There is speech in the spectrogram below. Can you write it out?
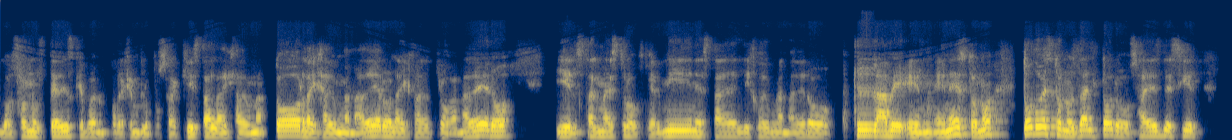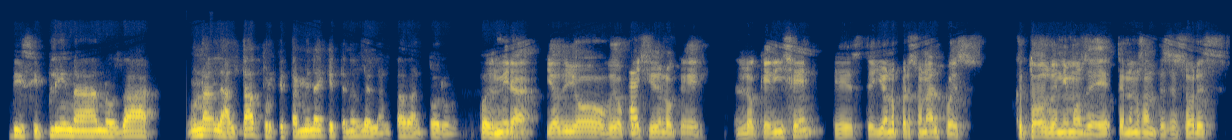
lo son ustedes, que bueno, por ejemplo, pues aquí está la hija de un actor, la hija de un ganadero, la hija de otro ganadero, y está el maestro Fermín, está el hijo de un ganadero clave en, en, esto, ¿no? Todo esto nos da el toro, o sea, es decir, disciplina, nos da una lealtad, porque también hay que tenerle lealtad al toro. Pues mira, yo, yo veo coincido en lo que, en lo que dicen, este, yo en lo personal, pues que todos venimos de, tenemos antecesores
